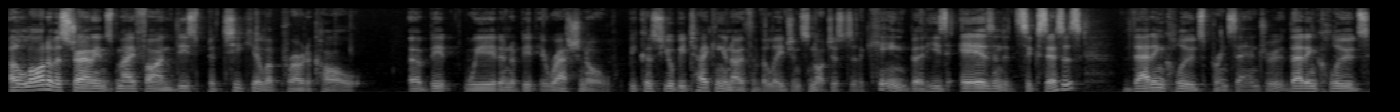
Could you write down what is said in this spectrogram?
A lot of Australians may find this particular protocol a bit weird and a bit irrational because you'll be taking an oath of allegiance not just to the king, but his heirs and its successors. That includes Prince Andrew, that includes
